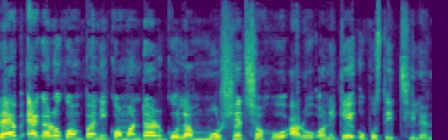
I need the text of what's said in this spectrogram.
র্যাব এগারো কোম্পানি কমান্ডার গোলাম মোর্শেদ সহ আরও অনেকে উপস্থিত ছিলেন।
